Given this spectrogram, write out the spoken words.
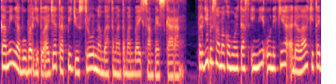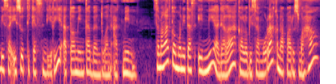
kami nggak bubar gitu aja tapi justru nambah teman-teman baik sampai sekarang. Pergi bersama komunitas ini uniknya adalah kita bisa isu tiket sendiri atau minta bantuan admin. Semangat komunitas ini adalah kalau bisa murah kenapa harus mahal,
